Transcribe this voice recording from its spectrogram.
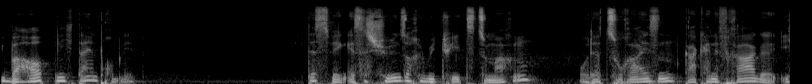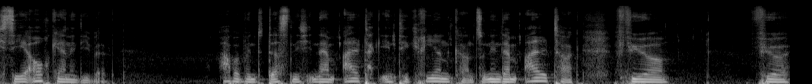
überhaupt nicht dein Problem. Deswegen ist es schön, solche Retreats zu machen oder zu reisen, gar keine Frage. Ich sehe auch gerne die Welt. Aber wenn du das nicht in deinem Alltag integrieren kannst und in deinem Alltag für für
